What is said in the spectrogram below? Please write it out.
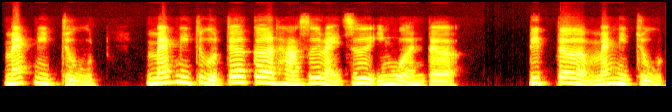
magnitude magnitude magnitude 这个它是来自英文的 liter magnitude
